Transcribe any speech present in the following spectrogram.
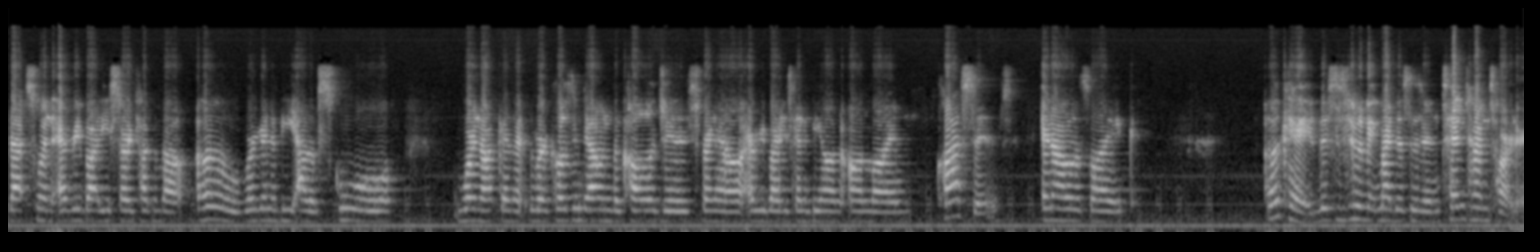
That's when everybody started talking about, oh, we're going to be out of school. We're not going to, we're closing down the colleges for now. Everybody's going to be on online classes. And I was like, okay, this is going to make my decision 10 times harder.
